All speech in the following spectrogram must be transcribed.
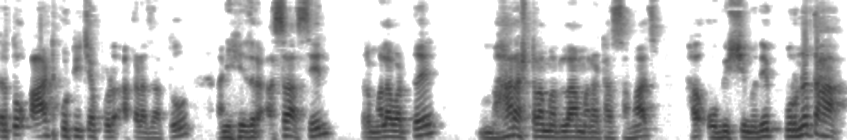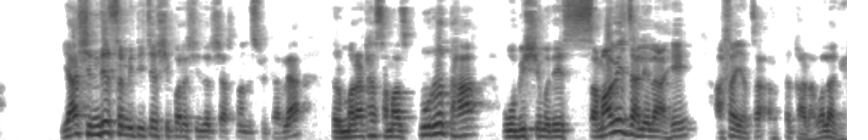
तर तो आठ कोटीच्या पुढे आकडा जातो. आणि हे जर असं असेल तर मला वाटतंय महाराष्ट्रामधला मराठा समाज हा ओबीसीमध्ये पूर्णत पूर्णतः या शिंदे समितीच्या शिफारशी जर शासनाने स्वीकारल्या तर मराठा समाज पूर्णतः ओबीसीमध्ये समावेश झालेला आहे असा याचा अर्थ काढावा लागेल.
